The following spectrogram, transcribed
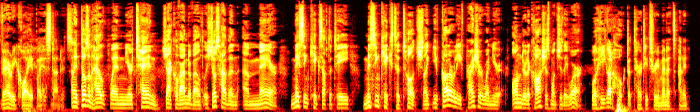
very quiet by his standards. And it doesn't help when your 10, Jaco van der was just having a mare, missing kicks off the tee, missing kicks to touch. Like, you've got to relieve pressure when you're under the cosh as much as they were. Well, he got hooked at 33 minutes, and it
